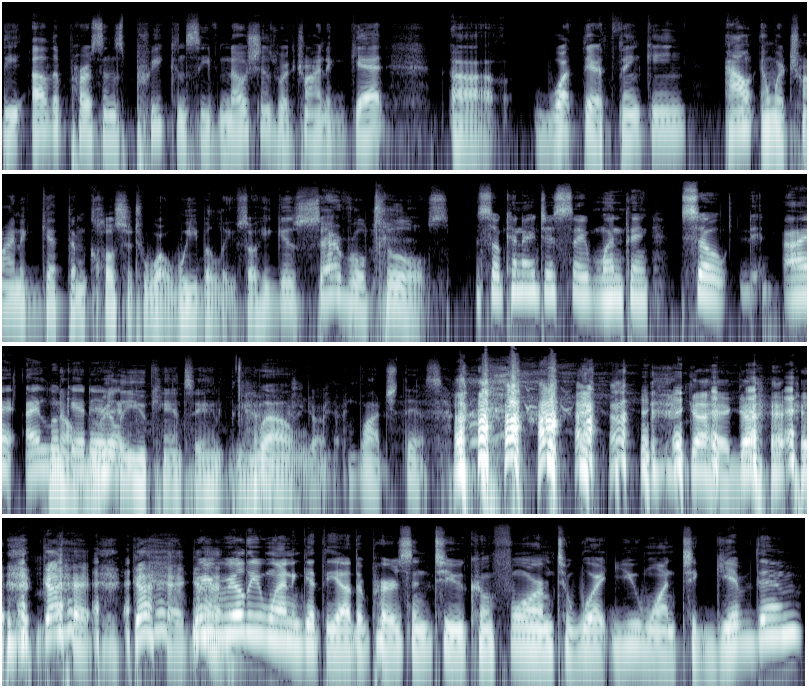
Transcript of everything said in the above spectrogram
the other person's preconceived notions. We're trying to get uh, what they're thinking out, and we're trying to get them closer to what we believe. So he gives several tools. So can I just say one thing? So I I look no, at really it. Really, you can't say anything. Well, watch this. go ahead. Go ahead. Go ahead. Go ahead. Go we ahead. really want to get the other person to conform to what you want to give them,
